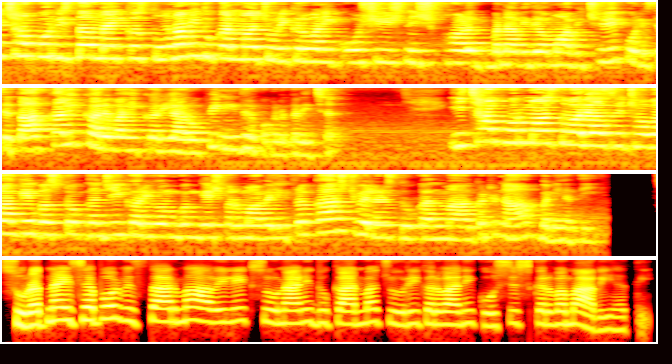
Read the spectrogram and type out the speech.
ઈચ્છાપુર વિસ્તારમાં એક સોનાની દુકાનમાં ચોરી કરવાની કોશિશ નિષ્ફળ બનાવી દેવામાં આવી છે. પોલીસે તાત્કાલિક કાર્યવાહી કરી આરોપીની ધરપકડ કરી છે. ઈચ્છાપુરમાં સવારે આશરે છ વાગે બસ સ્ટોપ નજીક હરિઓમ ગંગેશ્વરમાં આવેલી પ્રકાશ જ્વેલર્સ દુકાનમાં આ ઘટના બની હતી. સુરતના ઈચ્છાપુર વિસ્તારમાં આવેલી એક સોનાની દુકાનમાં ચોરી કરવાની કોશિશ કરવામાં આવી હતી,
